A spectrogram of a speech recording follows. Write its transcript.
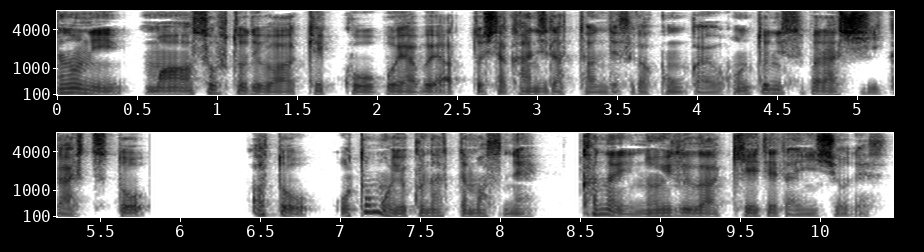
なのに、まあソフトでは結構ぼやぼやっとした感じだったんですが、今回は本当に素晴らしい画質と、あと音も良くなってますね。かなりノイズが消えてた印象です。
